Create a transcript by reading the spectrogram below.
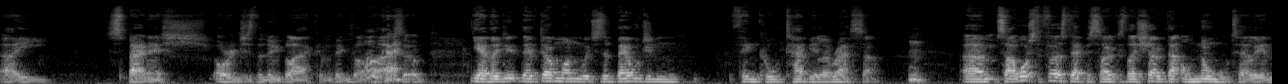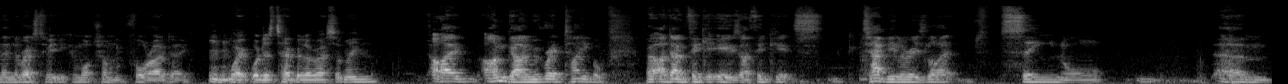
a Spanish Orange is the New Black and things like Okay. that. Sort of, yeah, they did. They've done one which is a Belgian thing called Tabula Rasa. Hmm. Um, so I watched the first episode because they showed that on normal telly, and then the rest of it you can watch on 4OD. Mhm. Wait, what does tabula rasa mean? I I'm going with Red Table, but I don't think it is. I think it's Tabular is like scene or um,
